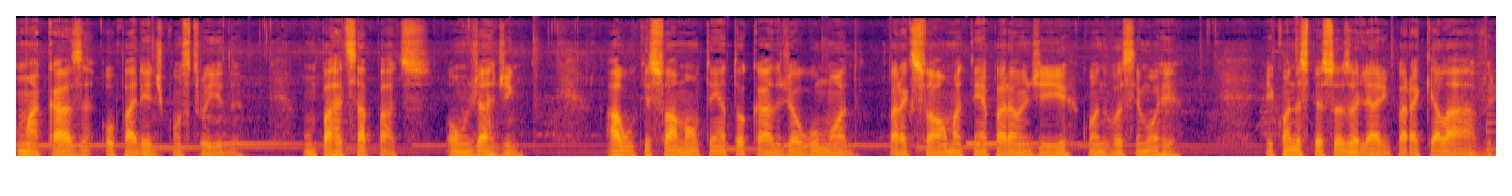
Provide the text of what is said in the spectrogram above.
uma casa ou parede construída, um par de sapatos ou um jardim. Algo que sua mão tenha tocado de algum modo, para que sua alma tenha para onde ir quando você morrer. E quando as pessoas olharem para aquela árvore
